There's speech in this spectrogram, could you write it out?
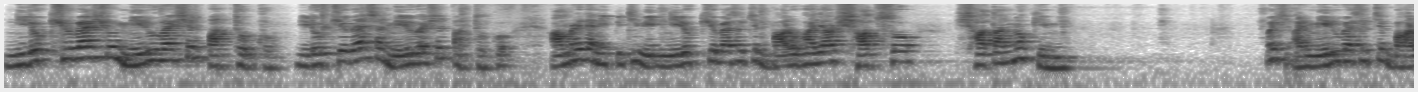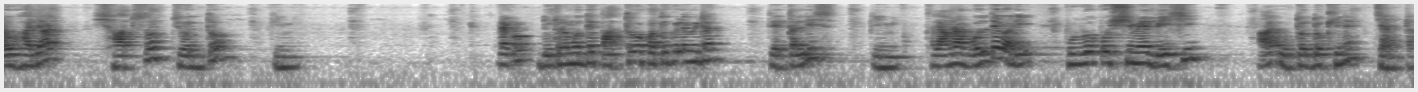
নিরক্ষীয় ব্যাস ও মেরু ব্যাসের পার্থক্য। নিরক্ষীয় ব্যাস আর মেরু ব্যাসের পার্থক্য। আমরা জানি পৃথিবীর নিরক্ষীয় ব্যাস হচ্ছে বারো হাজার সাতশো সাতান্ন কিমি। বুঝছি আর মেরু ব্যাস হচ্ছে বারো হাজার সাতশো চোদ্দ কিমি। দেখো, দুটোর মধ্যে পার্থক্য কত কিলোমিটার? তেতাল্লিশ কিমি। তাহলে আমরা বলতে পারি পূর্ব পশ্চিমে বেশি আর উত্তর দক্ষিণে চারটা।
